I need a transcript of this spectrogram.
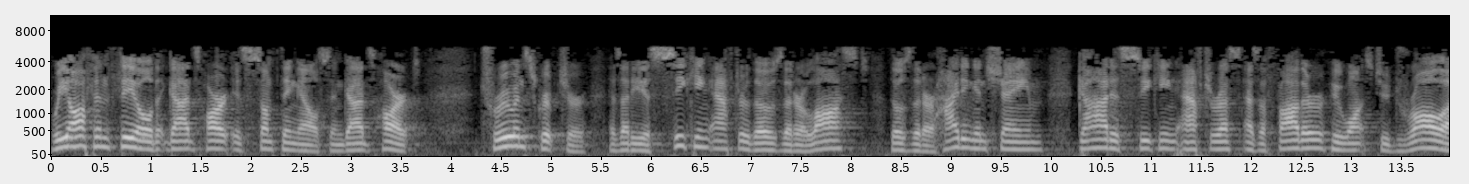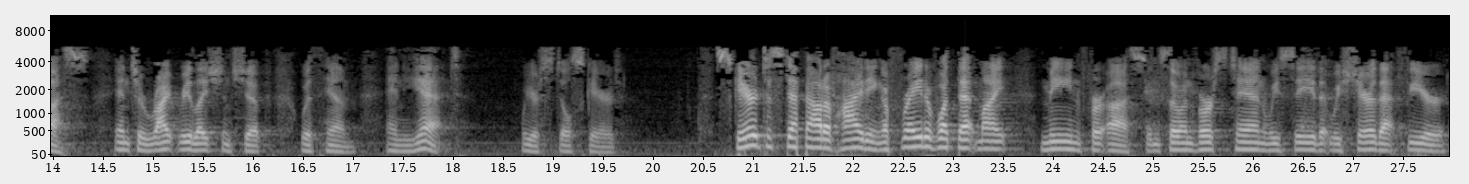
We often feel that God's heart is something else, and God's heart, true in Scripture, is that He is seeking after those that are lost, those that are hiding in shame. God is seeking after us as a Father who wants to draw us into right relationship with Him. And yet, we are still scared. Scared to step out of hiding, afraid of what that might mean for us. And so in verse 10, we see that we share that fear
